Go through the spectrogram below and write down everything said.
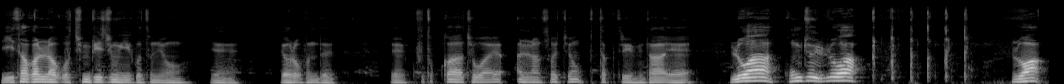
이사 가려고 준비 중이거든요. 예. 여러분들. 예, 구독과 좋아요, 알람 설정 부탁드립니다. 예. 와! 공주, 일로 와! 일로 와!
